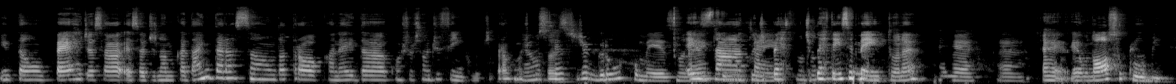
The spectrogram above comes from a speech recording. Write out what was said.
Então perde essa, essa dinâmica da interação, da troca, né? E da construção de vínculo, que para algumas é um pessoas. senso de grupo mesmo, né? Exato, de, per, de pertencimento, né? É, é. É, é o nosso clube.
